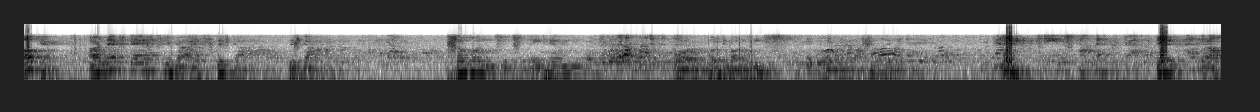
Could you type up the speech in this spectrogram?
Okay, our next guest, you guys, this guy, this guy. Someone should sedate him, or put him on a leash, or something. Kind of change context draft. Yes. As well.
